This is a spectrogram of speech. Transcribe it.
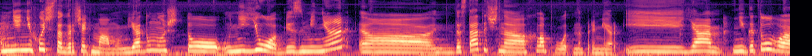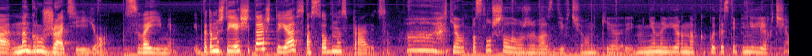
мне не хочется огорчать маму. Я думаю, что у нее без меня э, достаточно хлопот, например, и я не готова нагружать ее своими. Потому что я считаю, что я способна справиться. А, Я вот послушала уже вас, девчонки. Мне, наверное, в какой-то степени легче.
